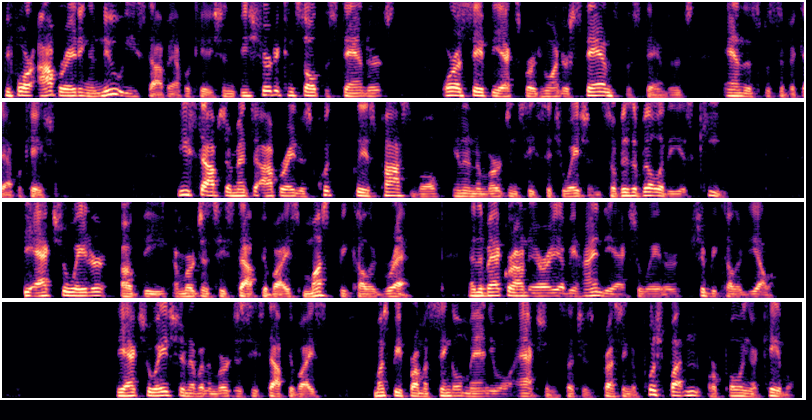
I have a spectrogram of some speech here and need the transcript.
Before operating a new e-stop application, be sure to consult the standards or a safety expert who understands the standards and the specific application. E-stops are meant to operate as quickly as possible in an emergency situation, so visibility is key. The actuator of the emergency stop device must be colored red, and the background area behind the actuator should be colored yellow. The actuation of an emergency stop device must be from a single manual action, such as pressing a push button or pulling a cable.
